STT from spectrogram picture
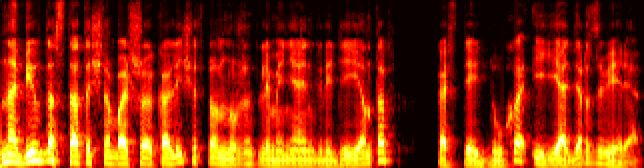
набив достаточно большое количество нужных для меня ингредиентов, костей духа и ядер зверя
